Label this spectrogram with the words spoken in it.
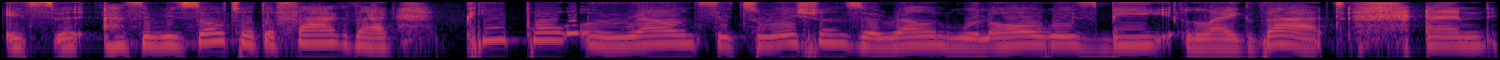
it's as a result of the fact that people around, situations around will always be like that. And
